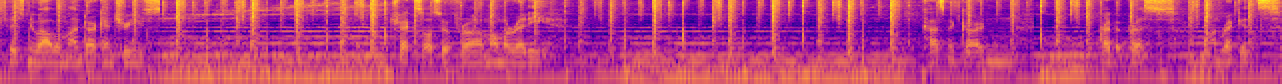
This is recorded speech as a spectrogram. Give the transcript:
his new album on Dark Entries. Tracks also from MoMa Ready, Cosmic Garden, Private Press on Rekids.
